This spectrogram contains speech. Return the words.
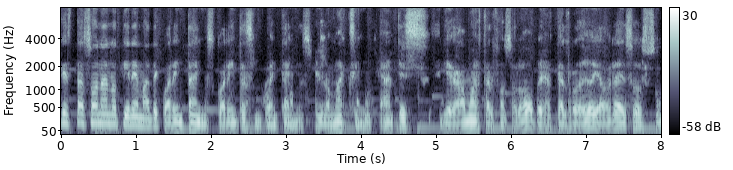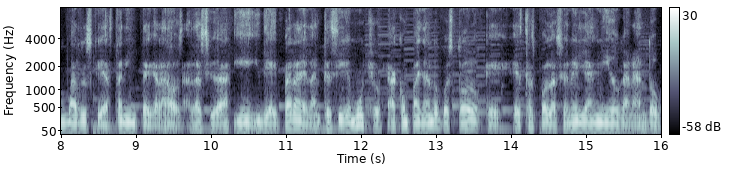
que esta zona no tiene más de 40 años, 40, 50 años en lo máximo. Antes llegábamos hasta Alfonso López, hasta el Rodeo y ahora esos son barrios que ya están integrados a la ciudad y, de ahí para adelante sigue mucho, acompañando pues todo lo que estas poblaciones le han ido ganando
